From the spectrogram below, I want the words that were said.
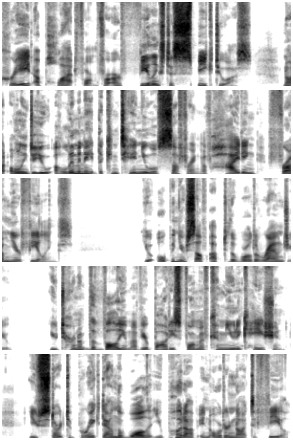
create a platform for our feelings to speak to us, not only do you eliminate the continual suffering of hiding from your feelings, you open yourself up to the world around you. You turn up the volume of your body's form of communication you start to break down the wall that you put up in order not to feel.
